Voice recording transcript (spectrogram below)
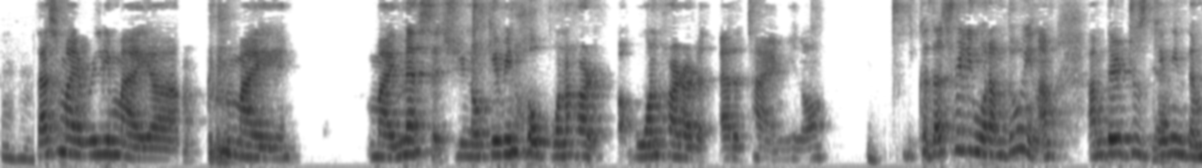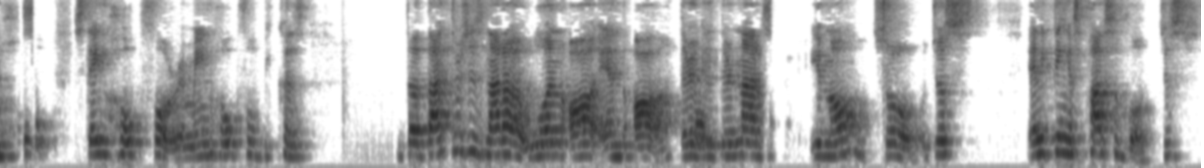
mm-hmm. that's my really my uh, my my message. You know, giving hope one heart one heart at a, at a time. You know, because that's really what I'm doing. I'm I'm there just yeah. giving them hope. Stay hopeful. Remain hopeful because the doctors is not a one all and all. They're right. they're not. You know, so just anything is possible. Just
